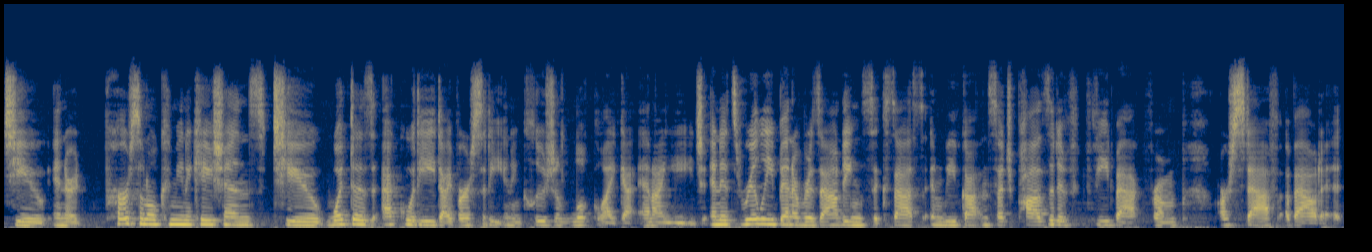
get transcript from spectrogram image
to interpersonal communications to what does equity, diversity, and inclusion look like at NIH. And it's really been a resounding success, and we've gotten such positive feedback from our staff about it.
